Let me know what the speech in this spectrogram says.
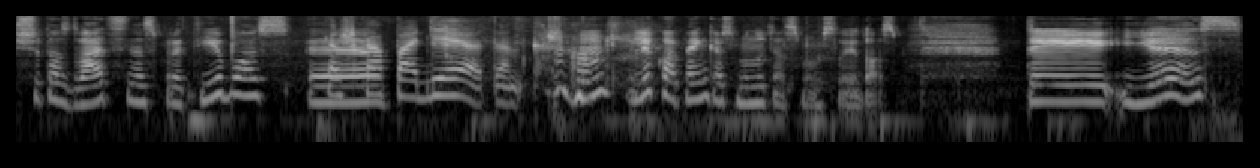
šitos dvasinės pratybos e, Kažką padėjo ten, kažką. Mhm. Liko penkios minutės mums laidos. Tai jis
